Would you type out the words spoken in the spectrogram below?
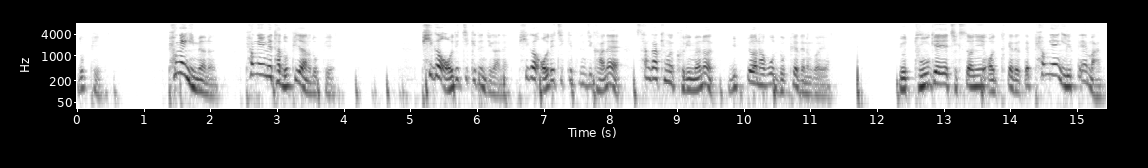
높이 평행이면은 평행이면 다 높이잖아 높이 P가 어디 찍히든지 간에 P가 어디 찍히든지 간에 삼각형을 그리면은 밑변하고 높이가 되는 거예요. 요 두 개의 직선이 어떻게 될 때 평행일 때만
